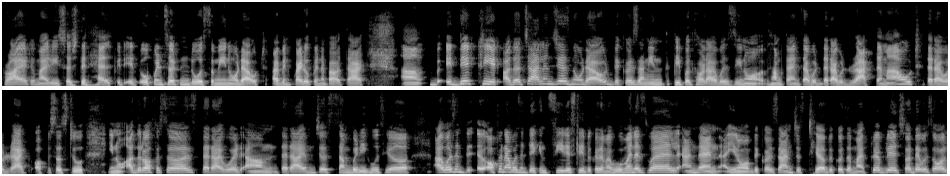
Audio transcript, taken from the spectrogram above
prior to my research did help. It, it opened certain doors for me, no doubt. I've been quite open about that. Um, but it did create other challenges, no doubt, because I mean, people thought I was, you know, sometimes I would that I would rat them out. That that I would rat officers to, you know, other officers, that I would, um, that I'm just somebody who's here. I wasn't, often I wasn't taken seriously because I'm a woman as well. And then, you know, because I'm just here because of my privilege. So there was all,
